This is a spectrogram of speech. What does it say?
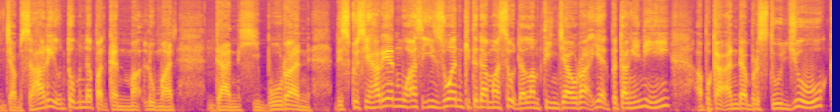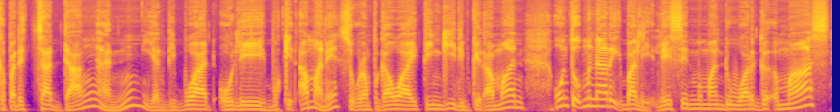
jam sehari untuk mendapatkan maklumat dan hiburan. Diskusi harian Muaz Izzuan kita dah masuk dalam tinjau rakyat petang ini. Apakah anda bersetuju kepada cadangan yang dibuat oleh Bukit Aman eh, seorang pegawai tinggi di Bukit Aman untuk menarik balik lesen memandu warga emas?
